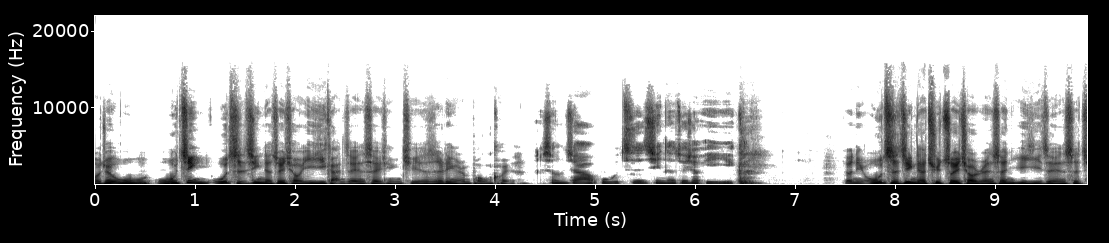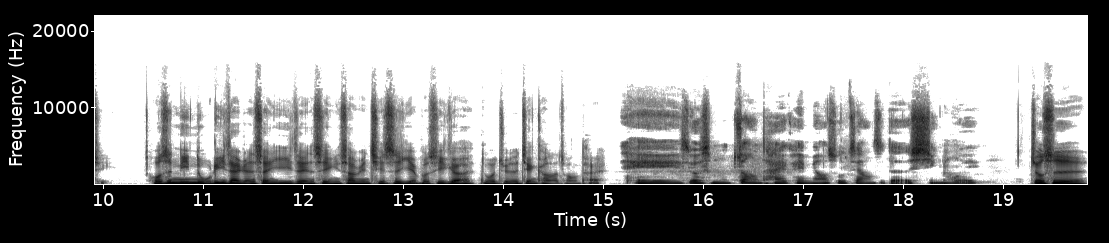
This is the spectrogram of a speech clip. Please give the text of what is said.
我觉得无无尽无止境的追求意义感这件事情，其实是令人崩溃的。什么叫无止境的追求意义感？就你无止境的去追求人生意义这件事情，或是你努力在人生意义这件事情上面，其实也不是一个我觉得健康的状态。诶，有什么状态可以描述这样子的行为？就是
